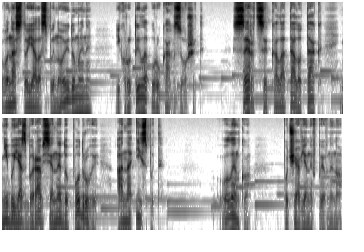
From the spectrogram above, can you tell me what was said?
Вона стояла спиною до мене і крутила у руках зошит. Серце калатало так, ніби я збирався не до подруги, а на іспит. Оленко, почав я невпевнено,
